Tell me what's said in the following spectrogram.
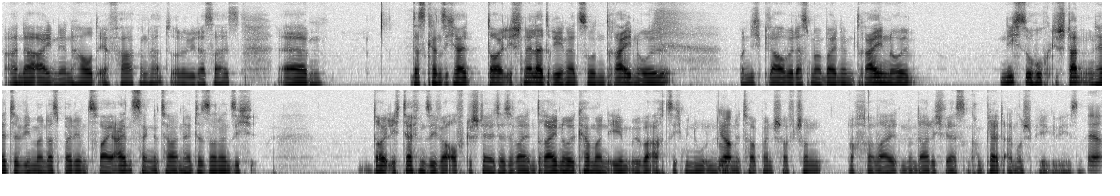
an der eigenen Haut erfahren hat, oder wie das heißt. Ähm, das kann sich halt deutlich schneller drehen als so ein 3-0. Und ich glaube, dass man bei einem 3-0 nicht so hoch gestanden hätte, wie man das bei dem 2-1 dann getan hätte, sondern sich deutlich defensiver aufgestellt hätte, weil ein 3-0 kann man eben über 80 Minuten Ja. eine Top-Mannschaft schon noch verwalten und dadurch wäre es ein komplett anderes Spiel gewesen. Ja.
